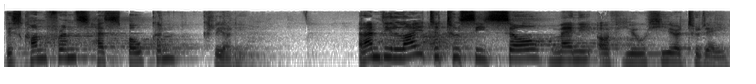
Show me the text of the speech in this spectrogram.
this conference has spoken clearly. And I'm delighted to see so many of you here today.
